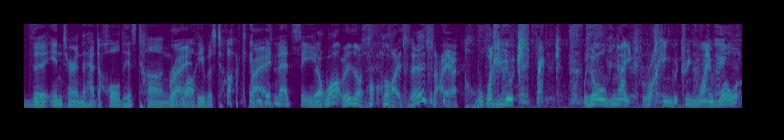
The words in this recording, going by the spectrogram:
the intern that had to hold his tongue Right. while he was talking Right. in that scene? what with a talk like this? I, uh, what do you expect with old knights rocking between my walls?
